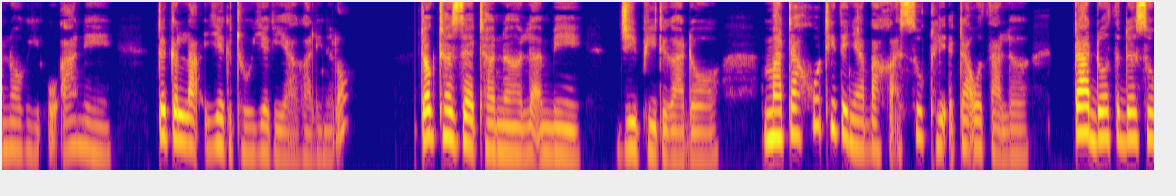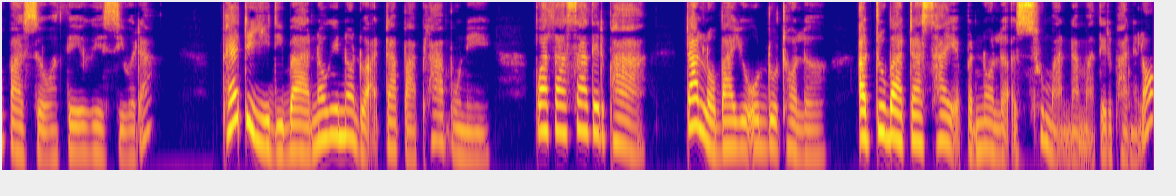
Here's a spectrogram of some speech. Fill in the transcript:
အနော်ကြီးအိုအားနေတကလယေကထိုယေကရကလေးနေလောဒေါက်တာဇက်ထနာလက်အမီ GP တကတော့မာတာခိုတီတညာဘခဆုခလေအတာအသလ တာဒိုသဒဆိုပါဆိုသေးရီစီဝဒဖဲတီဒီဘာနောဂီနော့ဒွာတာပါဖလာပူနေပွာသာစာတဲ့ဖာတာလောဘယိုအိုဒိုထော်လအတူဘာတာဆိုင်ပနောလအဆုမနာမတဲ့ဖာနေလော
